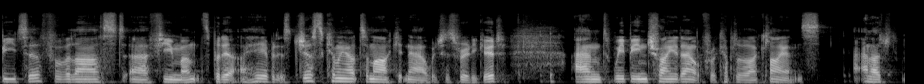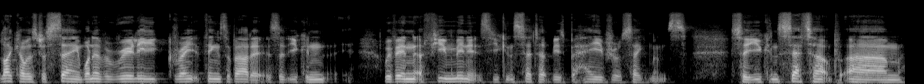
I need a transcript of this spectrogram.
beta for the last uh, few months, but it, I hear that it's just coming out to market now, which is really good. And we've been trying it out for a couple of our clients. And I, like I was just saying, one of the really great things about it is that you can, within a few minutes, you can set up these behavioral segments. So you can set up. Um,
